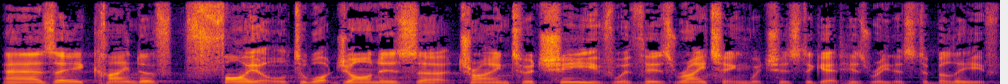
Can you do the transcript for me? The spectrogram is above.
as a kind of foil to what John is uh, trying to achieve with his writing, which is to get his readers to believe.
